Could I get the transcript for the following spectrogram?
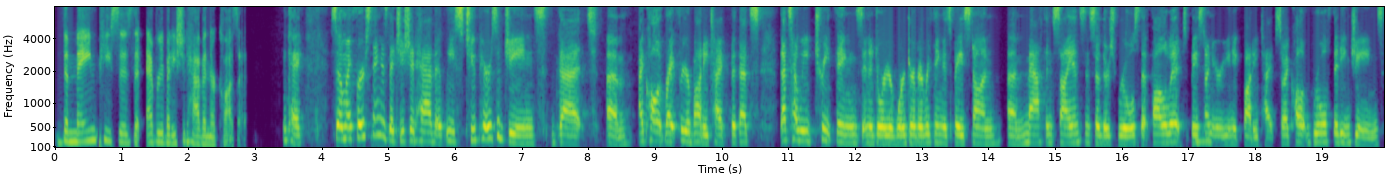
the main pieces that everybody should have in their closet Okay, so my first thing is that you should have at least two pairs of jeans that um, I call it right for your body type, but that's that's how we treat things in Adore Your Wardrobe. Everything is based on um, math and science, and so there's rules that follow it based on mm-hmm. your unique body type. So I call it rule fitting jeans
